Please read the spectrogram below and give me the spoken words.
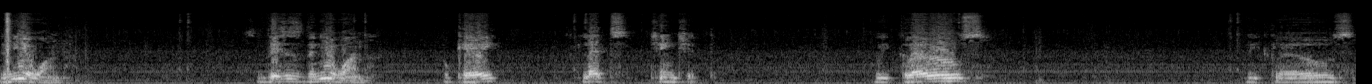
the new one this is the new one. Okay let's change it. We close. We close.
